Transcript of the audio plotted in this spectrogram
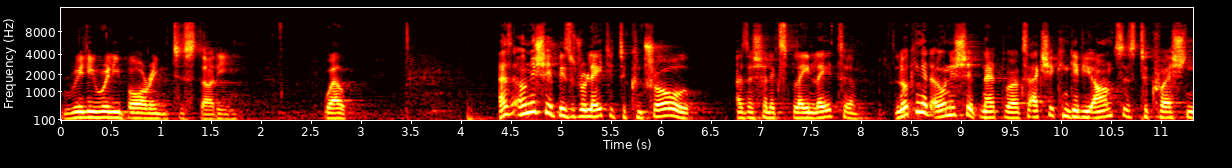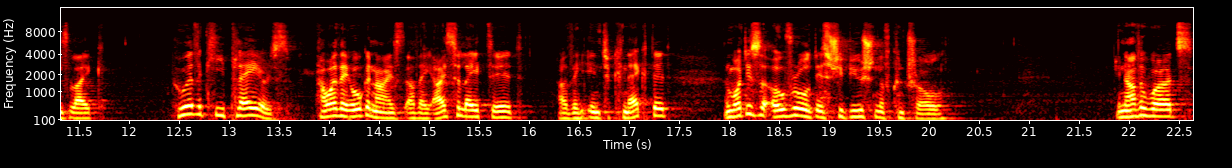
really, really boring to study. Well, as ownership is related to control, as I shall explain later, looking at ownership networks actually can give you answers to questions like who are the key players? How are they organized? Are they isolated? Are they interconnected? And what is the overall distribution of control? In other words,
